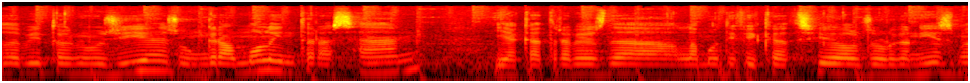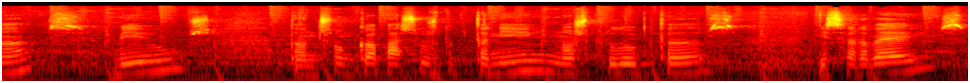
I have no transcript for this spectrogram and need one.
de biotecnologia és un grau molt interessant, ja que a través de la modificació dels organismes vius doncs són capaços d'obtenir nous productes i serveis,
